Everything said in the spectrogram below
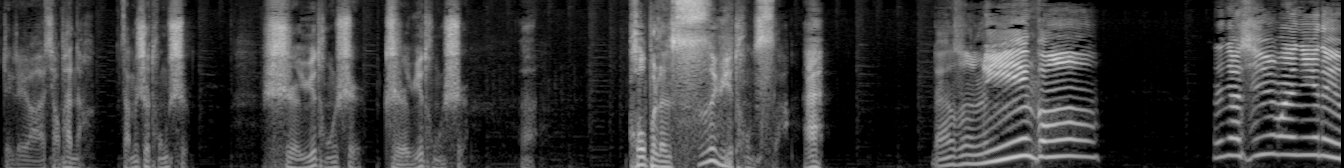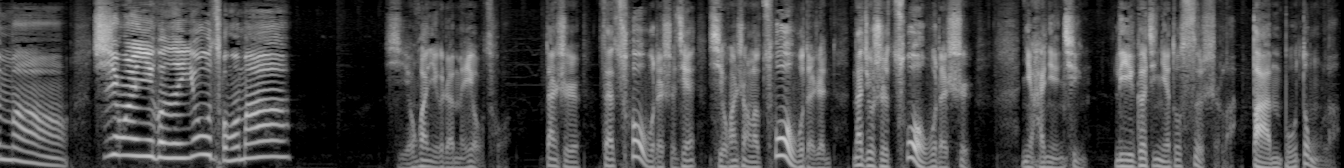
这个这个小潘呐，咱们是同事，始于同事，止于同事，啊，可不能死于同事啊！哎，但是李哥，人家喜欢你的嘛，喜欢一个人有错吗？喜欢一个人没有错，但是在错误的时间喜欢上了错误的人，那就是错误的事。你还年轻，李哥今年都四十了，搬不动了。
